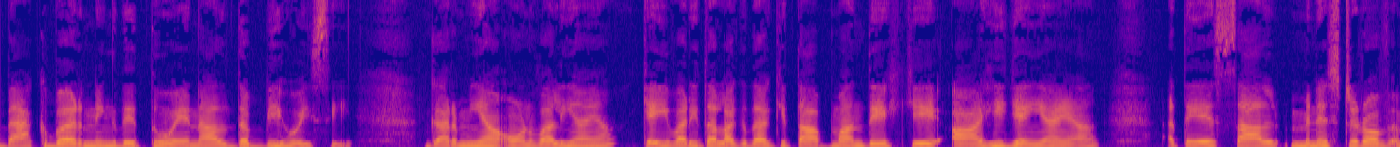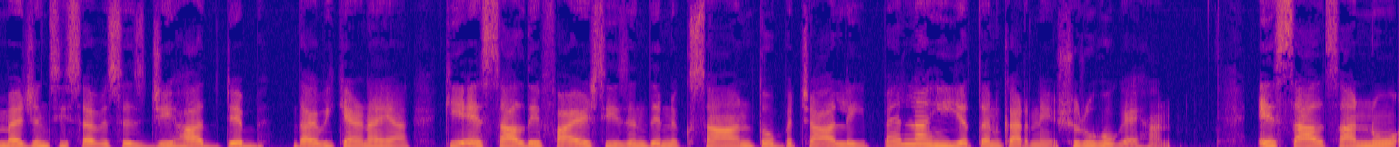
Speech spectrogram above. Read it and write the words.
ਬੈਕ ਬਰਨਿੰਗ ਦੇ ਧੂਏ ਨਾਲ ਦੱਬੀ ਹੋਈ ਸੀ। ਗਰਮੀਆਂ ਆਉਣ ਵਾਲੀਆਂ ਆ। ਕਈ ਵਾਰੀ ਤਾਂ ਲੱਗਦਾ ਕਿ ਤਾਪਮਾਨ ਦੇਖ ਕੇ ਆ ਹੀ ਗਈਆਂ ਆ। ਅਤੇ ਇਸ ਸਾਲ minister of emergency services Jihad Dib ਦਾ ਵੀ ਕਹਿਣਾ ਆ ਕਿ ਇਸ ਸਾਲ ਦੇ ਫਾਇਰ ਸੀਜ਼ਨ ਦੇ ਨੁਕਸਾਨ ਤੋਂ ਬਚਾਅ ਲਈ ਪਹਿਲਾਂ ਹੀ ਯਤਨ ਕਰਨੇ ਸ਼ੁਰੂ ਹੋ ਗਏ ਹਨ। ਇਸ ਸਾਲ ਸਾਨੂੰ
